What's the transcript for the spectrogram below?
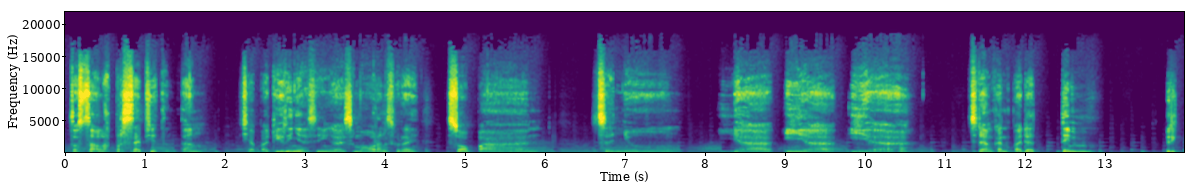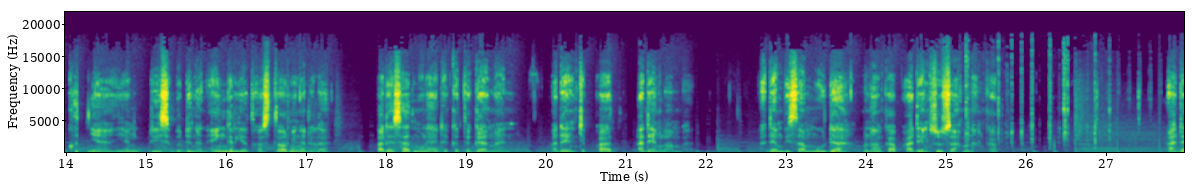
atau salah persepsi tentang siapa dirinya sehingga semua orang sebenarnya sopan, senyum, iya, iya, iya. Sedangkan pada tim berikutnya yang disebut dengan angry atau storming adalah pada saat mulai ada ketegangan, ada yang cepat, ada yang lambat. Ada yang bisa mudah menangkap, ada yang susah menangkap. Ada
